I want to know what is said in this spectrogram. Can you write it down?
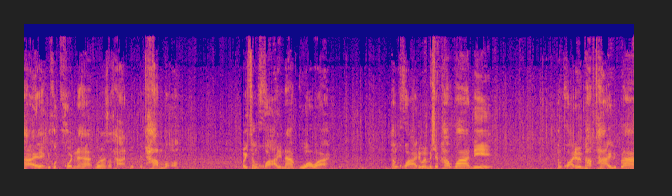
ถ่ายแหล่งที่ขุดค้นนะฮะโบราณสถานเป็นเป็นถ้ำเหรอเฮ้ยทางขวานี่น่ากลัวว่ะทางขวานี่มันไม่ใช่ภาพวาดนี่ทางขวานี่เป็นภาพถ่ายหรือเปล่า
